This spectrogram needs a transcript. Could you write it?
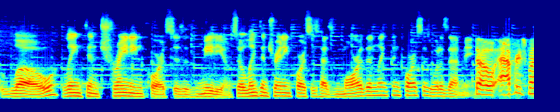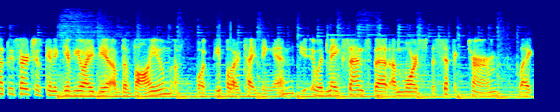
low. LinkedIn training courses is medium. So LinkedIn training courses has more than LinkedIn courses. What does that mean? So average monthly search is going to give you idea of the volume of what people are typing in. It would make sense that a more specific term like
